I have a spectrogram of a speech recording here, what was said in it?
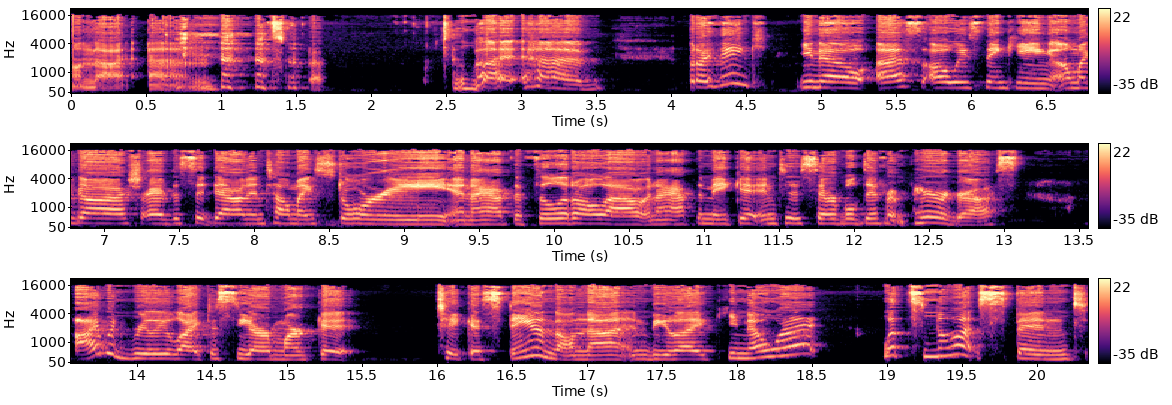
on that. Um, but, um, but I think, you know, us always thinking, oh my gosh, I have to sit down and tell my story and I have to fill it all out and I have to make it into several different paragraphs. I would really like to see our market take a stand on that and be like, you know what? Let's not spend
